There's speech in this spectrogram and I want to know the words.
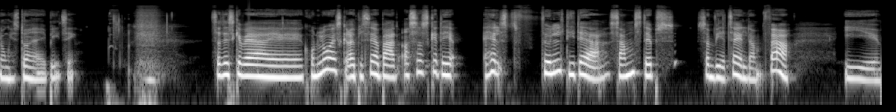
nogle historier i BT. Så det skal være øh, kronologisk replicerbart, og så skal det helst følge de der samme steps, som vi har talt om før i, øh,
